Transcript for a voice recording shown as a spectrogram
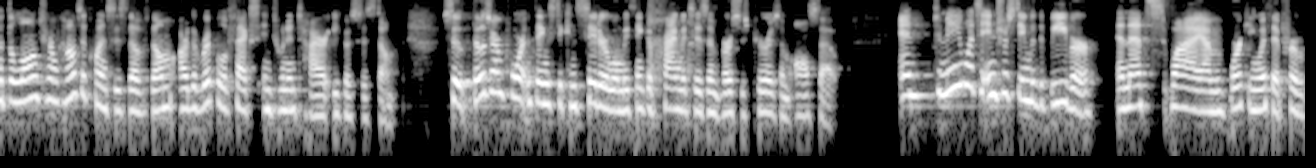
but the long-term consequences of them are the ripple effects into an entire ecosystem. So those are important things to consider when we think of pragmatism versus purism also. And to me, what's interesting with the beaver, and that's why I'm working with it for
